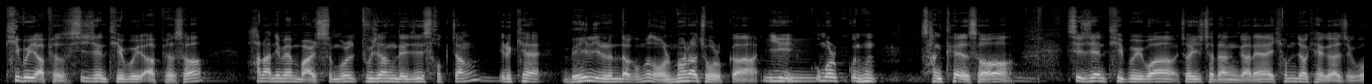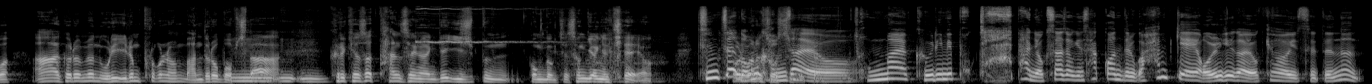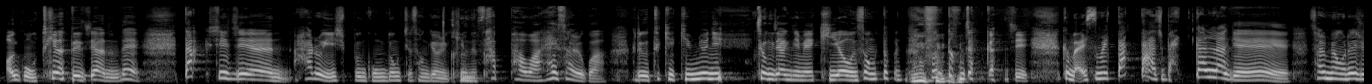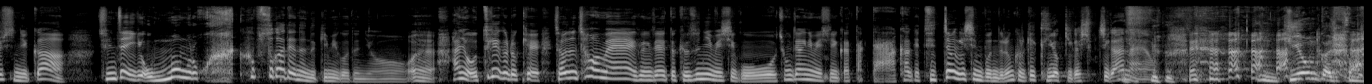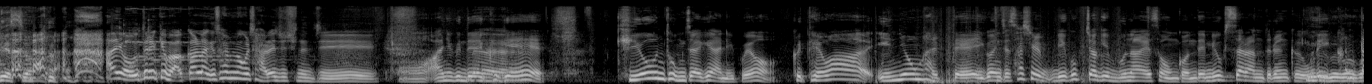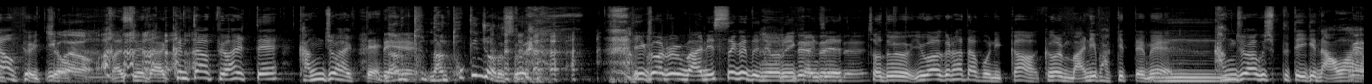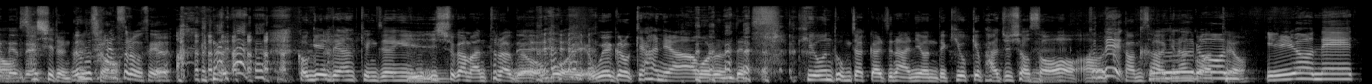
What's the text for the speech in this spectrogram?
TV 앞에서 CGN TV 앞에서 하나님의 말씀을 두 장 내지 석 장 이렇게 매일 읽는다고 하면 얼마나 좋을까. 이 꿈을 꾼 상태에서 CGN TV와 저희 재단 간에 협력해가지고 아 그러면 우리 이런 프로그램 한번 만들어 봅시다. 그렇게 해서 탄생한 게 20분 공동체 성경 읽기예요. 진짜 너무 얼마나 좋습니까? 감사해요. 정말 그림이 복잡한 역사적인 사건들과 함께 얼개가 엮여 있을 때는 아 이거 어떻게 해야 되지 하는데 딱 CGN 하루 20분 공동체 성경 읽기는 사파와 해설과 그리고 특히 김윤희 총장님의 귀여운 손동, 손동작까지 그 말씀을 딱딱 아주 맛깔나게 설명을 해주시니까 진짜 이게 온몸으로 확 흡수가 되는 느낌이거든요. 예. 아니 어떻게 그렇게 저는 처음에 굉장히 또 교수님이시고 총장님이시니까 딱딱하게 지적 이신 분들은 그렇게 귀엽기가 쉽지가 않아요. 음, 귀여움까지 준비했어. 아니 어떻게 이렇게 맛깔나게 설명을 잘해주시는지. 어, 아니 근데 네. 그게 귀여운 동작이 아니고요. 그 대화 인용할 때 이건 이제 사실 미국적인 문화에서 온 건데 미국 사람들은 그 우리 이거, 이거, 큰. 따옴표 있죠. 이거요. 맞습니다. 큰 따옴표 할 때 강조할 때 네. 나는 토, 난 토끼인 줄 알았어요. 이거를 많이 쓰거든요. 그러니까 네, 이제 네, 네. 저도 유학을 하다 보니까 그걸 많이 봤기 때문에 강조하고 싶을 때 이게 나와요. 네, 네, 네. 사실은 너무 그렇죠. 사랑스러우세요. 거기에 대한 굉장히 이슈가 많더라고요. 뭐왜 그렇게 하냐 뭐 그러는데 귀여운 동작까지는 아니었는데 귀엽게 봐주셔서 아, 근데 감사하긴 한 것 같아요. 일련의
